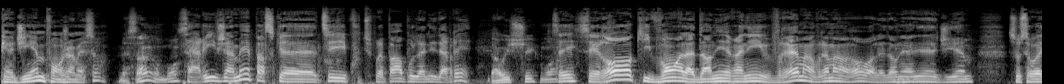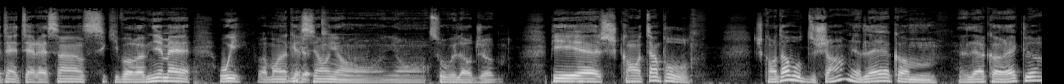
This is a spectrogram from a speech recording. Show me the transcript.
Puis un GM font jamais ça. Mais ça, bon. Ça arrive jamais parce que, tu sais, faut que tu prépares pour l'année d'après. Ben oui, je sais, moi. C'est rare qu'ils vont à la dernière année, vraiment, vraiment rare à la dernière année d'un GM. Ça, ça va être intéressant, c'est qu'il va revenir, mais oui, vraiment la question, ils ont, ils ont sauvé leur job. Puis euh, je suis content pour je suis content pour Duchamp, il a de l'air comme il a de l'air correct là.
